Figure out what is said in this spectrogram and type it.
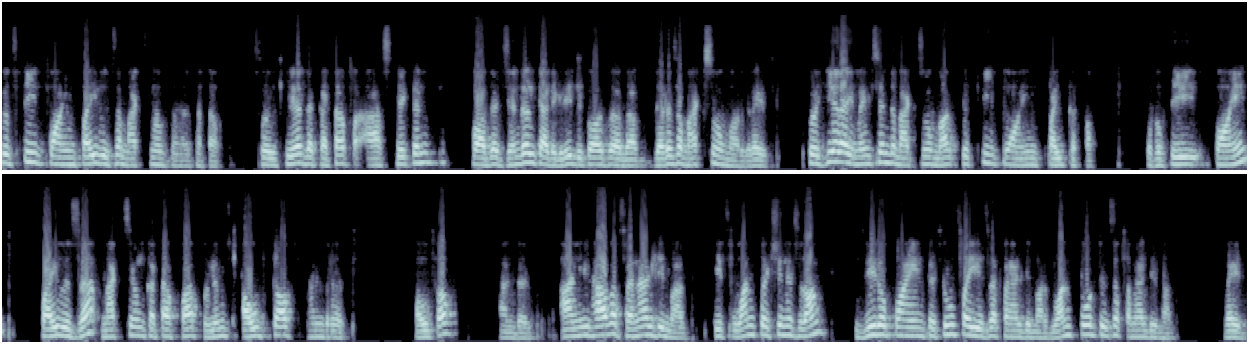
50.5 is the maximum cutoff. So here the cutoff has taken for the general category because the, there is a maximum mark, right? So here I mentioned the maximum mark 50.5 cutoff. So 50.5 is the maximum cutoff for prelims out of 100. Out of 100. And you have a penalty mark. If one question is wrong, 0.25 is the penalty mark. One fourth is the penalty mark, right?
